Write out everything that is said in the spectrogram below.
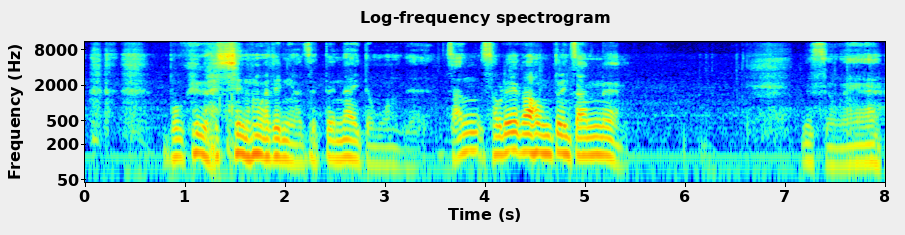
僕が死ぬまでには絶対ないと思うんで。残それが本当に残念ですよね。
